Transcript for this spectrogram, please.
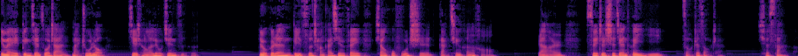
因为并肩作战买猪肉。结成了六君子，六个人彼此敞开心扉，相互扶持，感情很好。然而，随着时间推移，走着走着，却散了。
